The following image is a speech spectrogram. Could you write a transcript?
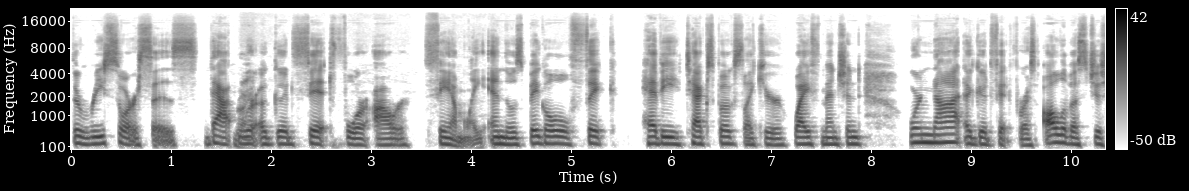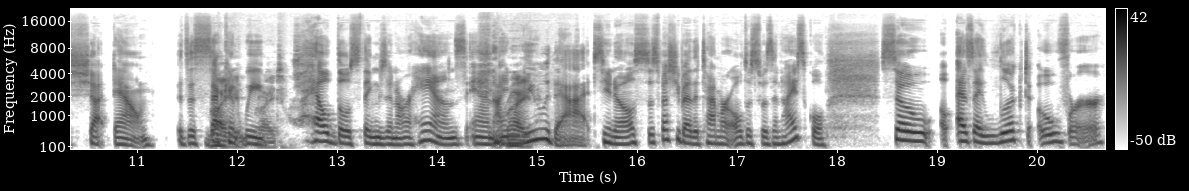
the resources that right. were a good fit for our family. And those big old thick, heavy textbooks, like your wife mentioned, were not a good fit for us. All of us just shut down the second right, we right. held those things in our hands. And I right. knew that, you know, so especially by the time our oldest was in high school. So as I looked over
